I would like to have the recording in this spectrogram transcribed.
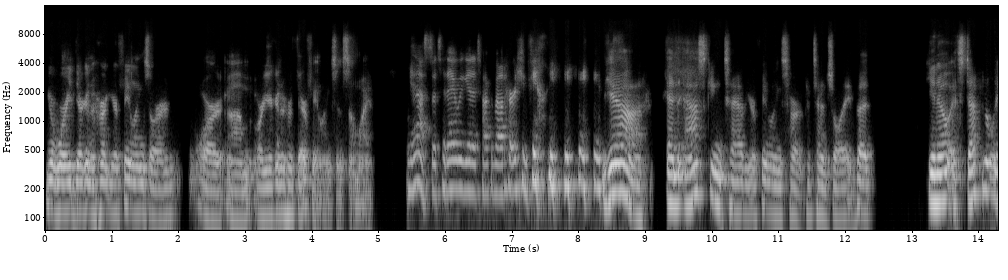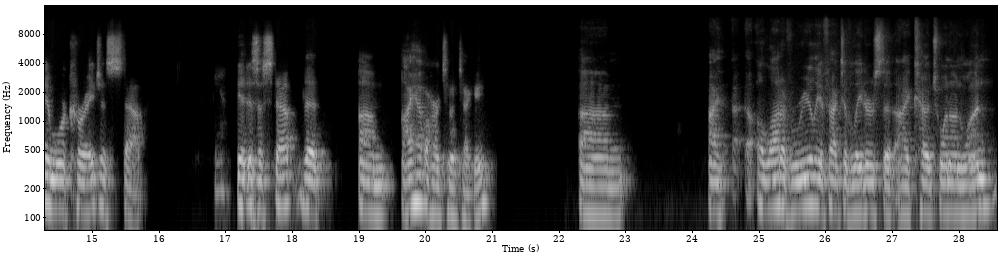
you're worried they're going to hurt your feelings or or um, or you're going to hurt their feelings in some way. Yeah. So today we get to talk about hurting feelings. yeah. And asking to have your feelings hurt potentially, but you know, it's definitely a more courageous step. Yeah. It is a step that um, I have a hard time taking. Um, I a lot of really effective leaders that I coach one on one.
